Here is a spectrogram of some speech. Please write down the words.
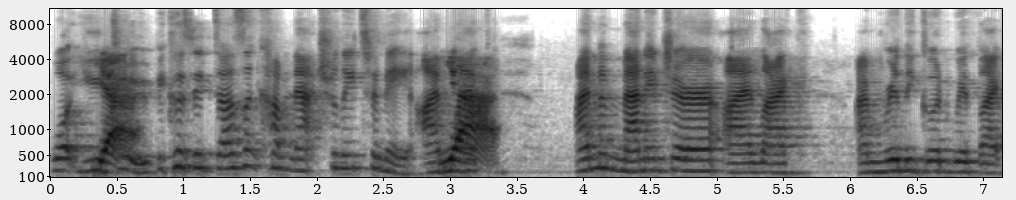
what you Yeah. do because it doesn't come naturally to me i'm yeah like i'm a manager. I like i'm really good with like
